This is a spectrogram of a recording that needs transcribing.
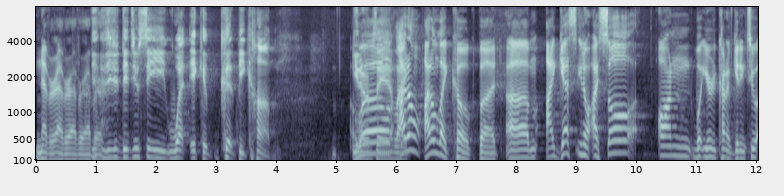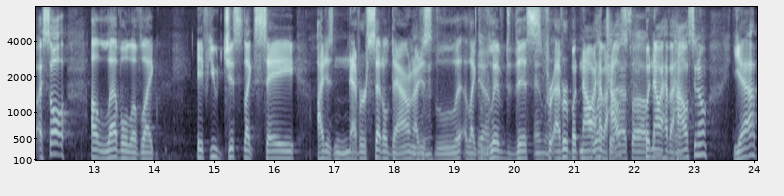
never, ever, ever, ever. Did, did you, did you see what it could could become? You know what I'm Well, saying? I don't I don't like Coke, but um, I guess you know I saw on what you're kind of getting to. I saw a level of like if you just like say I just never settled down. I just li- like Yeah. lived this And, forever, but now I have a house. But now and- I have a yeah. house. You know, yeah,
